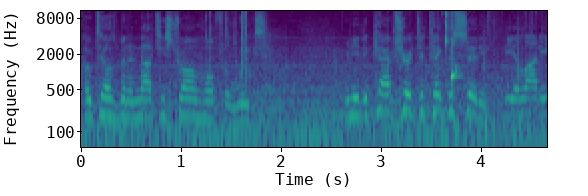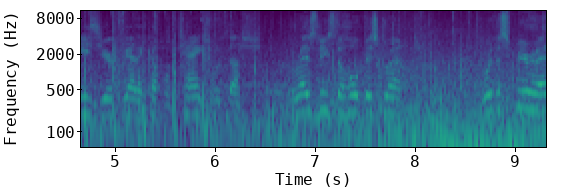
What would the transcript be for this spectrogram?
Hotel's been a Nazi stronghold for weeks. We need to capture it to take the city. It'd Be a lot easier if we had a couple tanks with us. Perez needs to hold this ground. We're the spearhead.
